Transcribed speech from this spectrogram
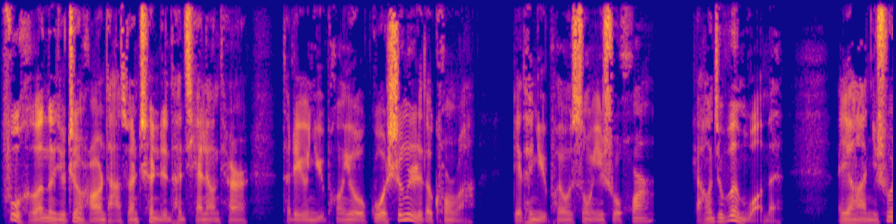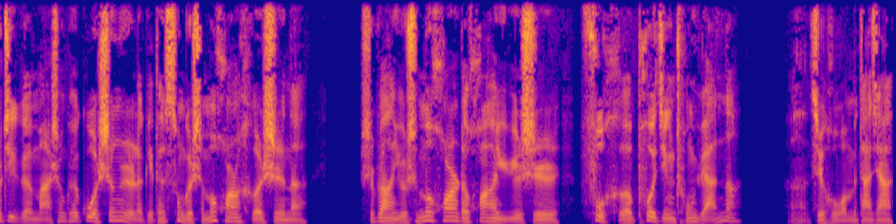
复合呢，就正好打算趁着他前两天他这个女朋友过生日的空啊。给他女朋友送一束花，然后就问我们：“哎呀，你说这个马上快过生日了，给他送个什么花合适呢？是吧？有什么花的花语是复合、破镜重圆呢？”嗯，最后我们大家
